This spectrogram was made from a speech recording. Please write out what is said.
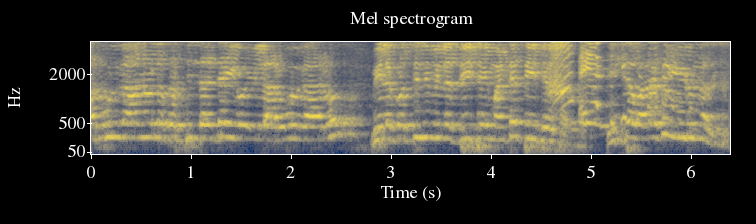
అరువులు కాని వాళ్ళకి వచ్చిందంటే ఇగో వీళ్ళు అరువులు గారు వీళ్ళకి వచ్చింది వీళ్ళకి తీసేయమంటే తీసేస్తాం. ఇంతవరకు ఈడున్నది.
